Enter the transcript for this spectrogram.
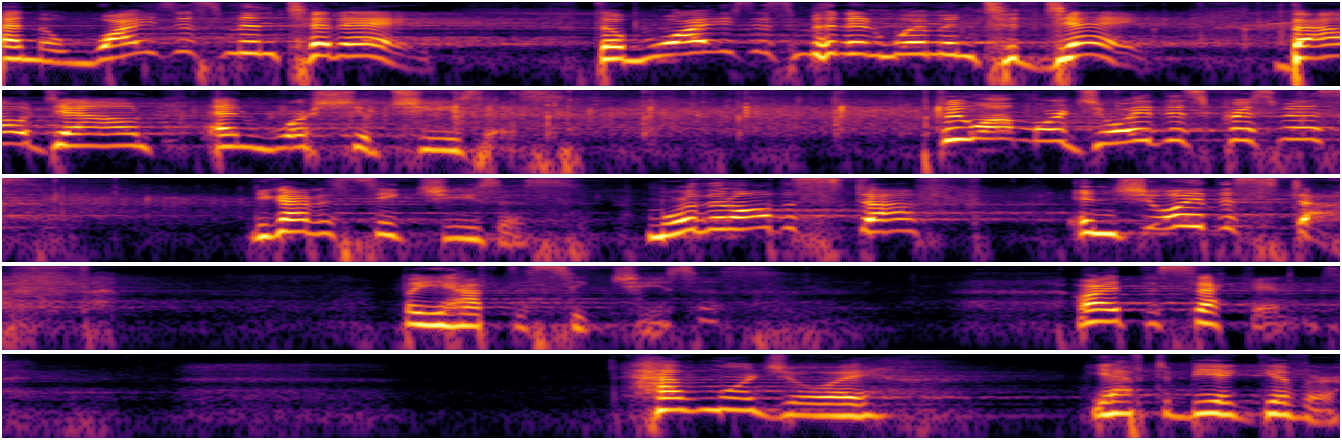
and the wisest men today, the wisest men and women today, bow down and worship Jesus. If we want more joy this Christmas, you got to seek Jesus. More than all the stuff, enjoy the stuff, but you have to seek Jesus. All right, the second have more joy, you have to be a giver.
